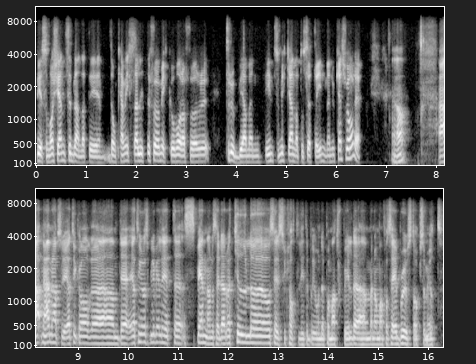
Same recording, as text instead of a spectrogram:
det som har känts ibland att det, de kan missa lite för mycket och vara för trubbiga men det är inte så mycket annat att sätta in. Men nu kanske vi har det. Ja, Ja, nej men absolut. Jag tycker, eh, det, jag tycker det ska bli väldigt eh, spännande att se. Det hade varit kul eh, att se såklart lite beroende på matchbild. men om man får se Bruce också mot,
